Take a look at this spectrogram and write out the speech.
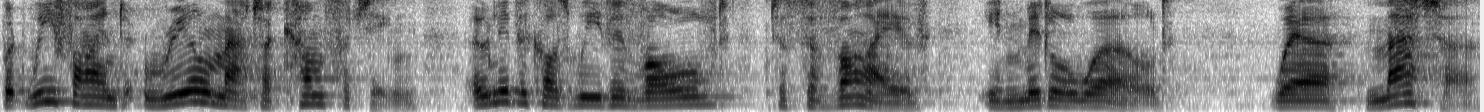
But we find real matter comforting only because we've evolved to survive in middle world where matter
